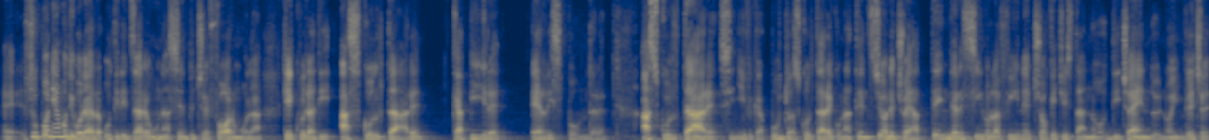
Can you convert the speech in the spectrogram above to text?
Eh, supponiamo di voler utilizzare una semplice formula che è quella di ascoltare, capire e rispondere. Ascoltare significa appunto ascoltare con attenzione, cioè attendere sino alla fine ciò che ci stanno dicendo e noi invece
